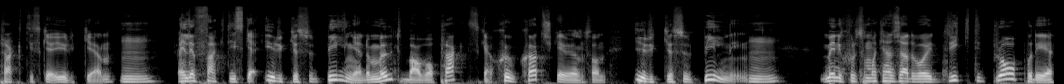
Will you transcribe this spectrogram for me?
praktiska yrken, Mm. eller faktiska yrkesutbildningar, de behöver inte bara vara praktiska. Sjuksköterska är ju en sån yrkesutbildning Mm. människor som kanske hade varit riktigt bra på det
